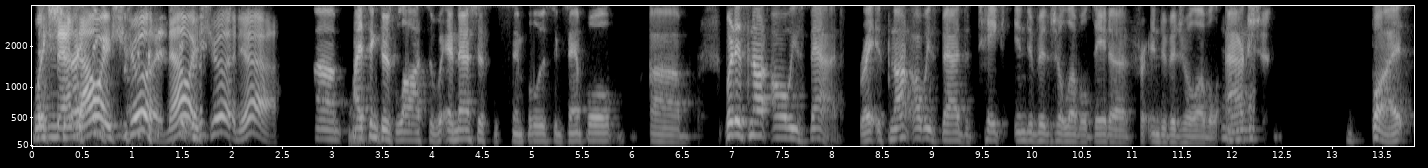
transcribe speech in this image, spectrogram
Like should now, I, I should. Now I should. Yeah. Um, I think there's lots of, and that's just the simplest example. Um, but it's not always bad, right? It's not always bad to take individual level data for individual level mm-hmm. action. But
